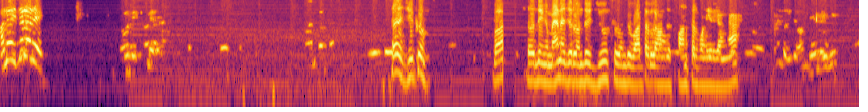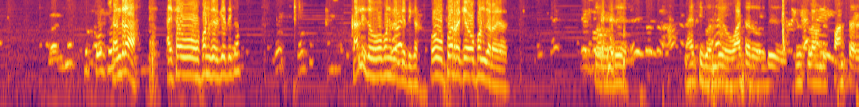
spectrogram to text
அண்ணா இதெல்லாம் ஜிக்கு. பா ஸோ வந்து எங்கள் மேனேஜர் வந்து ஜூஸ் வந்து வாட்டரில் வந்து ஸ்பான்சர் பண்ணியிருக்காங்க. சந்திரா ऐसा वो ओपन करके दिखा खाली तो ஓப்பன் करके दिखा ஓ ऊपर रखे ओपन करो यार ஸோ வந்து மேட்சுக்கு வந்து வாட்டர் வந்து ஜூஸ்லாம் வந்து ஸ்பான்சர்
